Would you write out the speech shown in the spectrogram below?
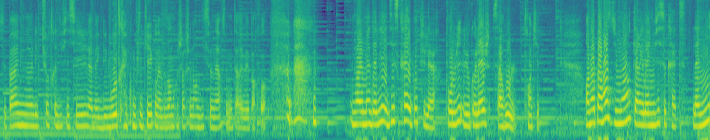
C'est pas une lecture très difficile avec des mots très compliqués qu'on a besoin de rechercher dans le dictionnaire, ça m'est arrivé parfois. Mohamed Ali est discret et populaire. Pour lui, le collège, ça roule, tranquille. En apparence du moins, car il a une vie secrète. La nuit,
